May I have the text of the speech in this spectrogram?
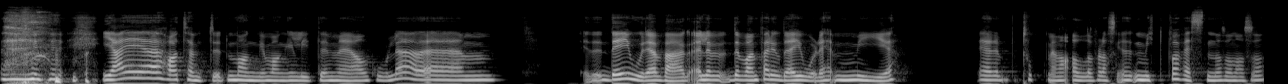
Jeg eh, har tømt ut mange, mange liter med alkohol. Ehm, Det gjorde jeg hver Eller det var en periode jeg gjorde det mye. Jeg tok med meg alle flaskene. Midt på festen og sånn også.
